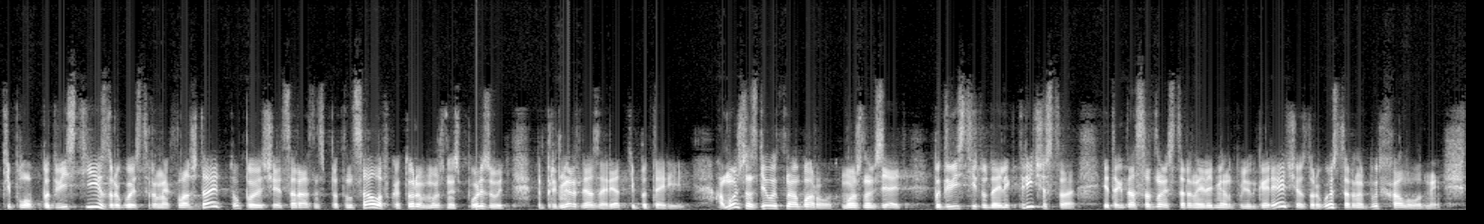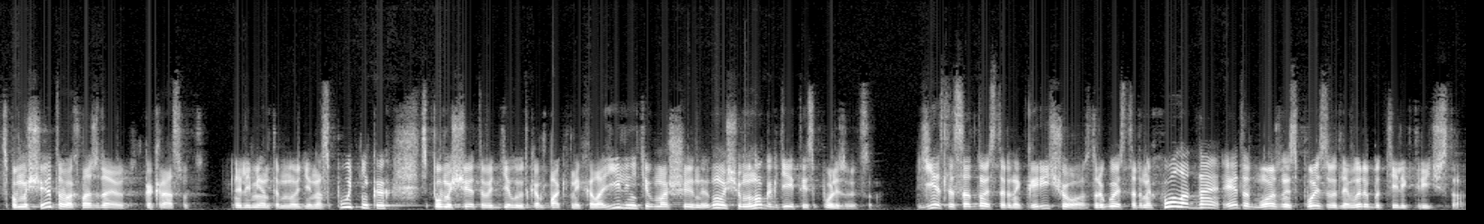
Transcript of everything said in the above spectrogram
тепло подвести, с другой стороны охлаждать, то получается разность потенциалов, которые можно использовать, например, для зарядки батареи. А можно сделать наоборот. Можно взять, подвести туда электричество, и тогда с одной стороны элемент будет горячий, а с другой стороны будет холодный. С помощью этого охлаждают как раз вот элементы многие на спутниках. С помощью этого делают компактные холодильники в машины. Ну, в общем, много где это используется. Если с одной стороны горячо, с другой стороны холодно, это можно использовать для выработки электричества.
